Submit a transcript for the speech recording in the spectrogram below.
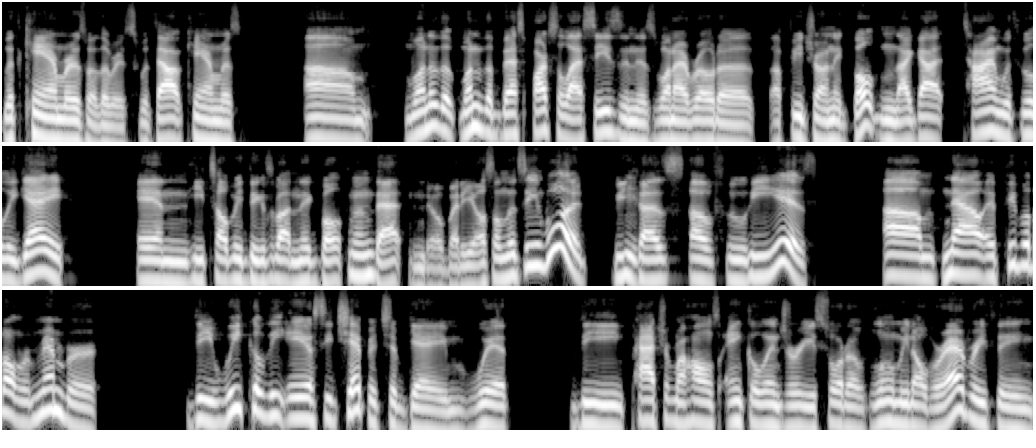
with cameras, whether it's without cameras. Um, one of the one of the best parts of last season is when I wrote a, a feature on Nick Bolton. I got time with Willie Gay, and he told me things about Nick Bolton that nobody else on the team would because of who he is. Um, now, if people don't remember, the week of the AFC Championship game with the Patrick Mahomes ankle injury sort of looming over everything,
